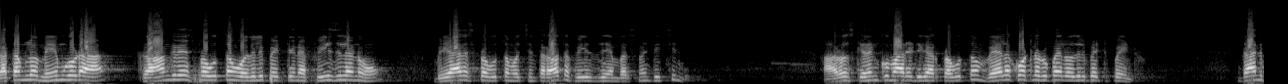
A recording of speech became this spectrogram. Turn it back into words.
గతంలో మేము కూడా కాంగ్రెస్ ప్రభుత్వం వదిలిపెట్టిన ఫీజులను బీఆర్ఎస్ ప్రభుత్వం వచ్చిన తర్వాత ఫీజు రియంబర్స్మెంట్ ఇచ్చింది. ఆ రోజు కిరణ్ కుమార్ రెడ్డి గారి ప్రభుత్వం వేల కోట్ల రూపాయలు వదిలిపెట్టిపోయిండు దాని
